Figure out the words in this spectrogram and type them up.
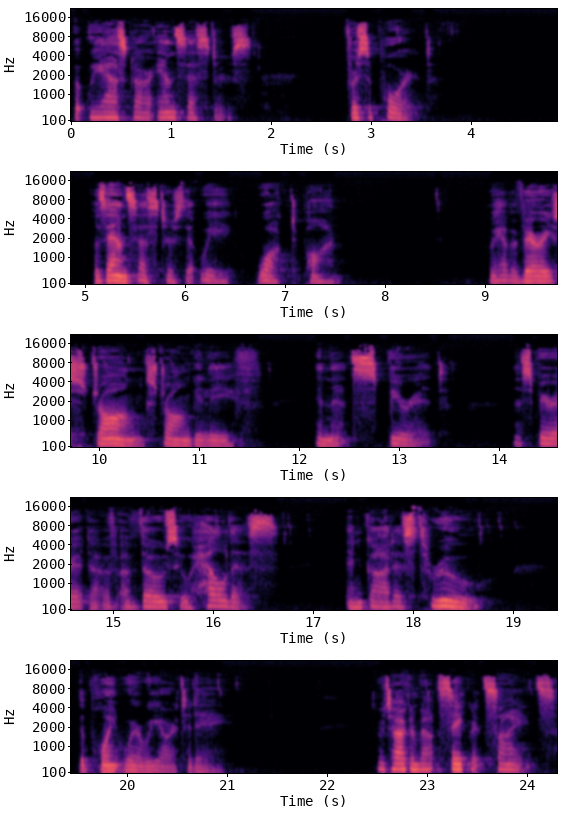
but we asked our ancestors for support. Those ancestors that we walked upon. We have a very strong, strong belief in that spirit, the spirit of, of those who held us and got us through the point where we are today. We're talking about sacred sites.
